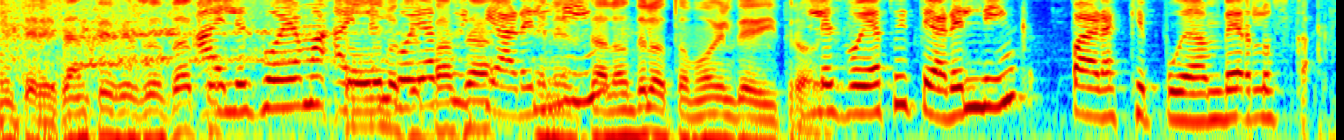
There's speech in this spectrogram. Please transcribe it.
Interesantes esos datos. Ahí les voy a ahí les voy a tuitear el en el link. Salón del Automóvil de Detroit. Les voy a tuitear el link para que puedan ver los carros.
